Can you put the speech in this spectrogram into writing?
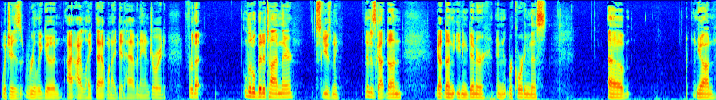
which is really good. I, I like that when I did have an Android for that little bit of time there. Excuse me. I just got done got done eating dinner and recording this. Uh, God,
